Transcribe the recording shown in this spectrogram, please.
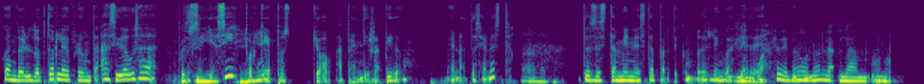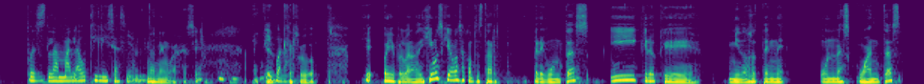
cuando el doctor le pregunta, ¿ha sido abusada? Pues Pues, sí. ella sí, Sí. porque pues yo aprendí rápido en natación esto. Ajá. Entonces también esta parte como del lenguaje. de- lenguaje de nuevo, ¿no? La, la, Pues la mala utilización. El lenguaje, sí. Ay, Qué, Y bueno. qué rudo. Oye, oye, pues bueno, dijimos que íbamos a contestar preguntas y creo que Miedoso tiene unas cuantas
